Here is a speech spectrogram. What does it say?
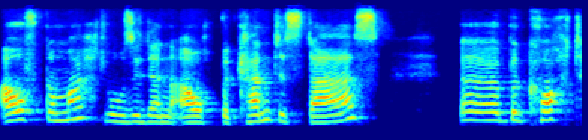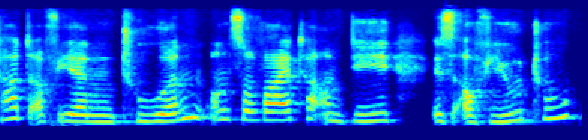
aufgemacht, wo sie dann auch bekannte Stars äh, bekocht hat auf ihren Touren und so weiter. Und die ist auf YouTube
